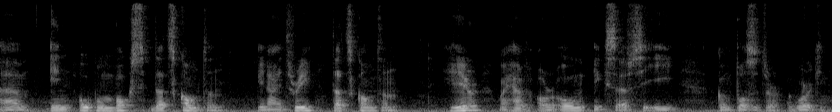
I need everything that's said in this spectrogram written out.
Um, in OpenBox, that's Compton. In i3, that's Compton. Here we have our own XFCE compositor working.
